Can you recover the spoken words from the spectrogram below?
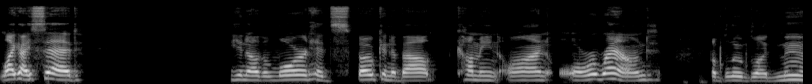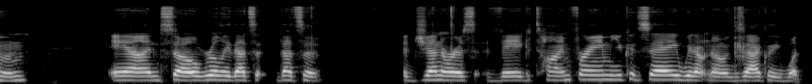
Like I said, you know the Lord had spoken about coming on or around a blue blood moon, and so really that's that's a a generous vague time frame you could say we don't know exactly what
